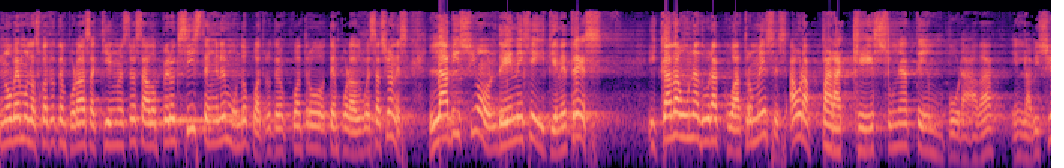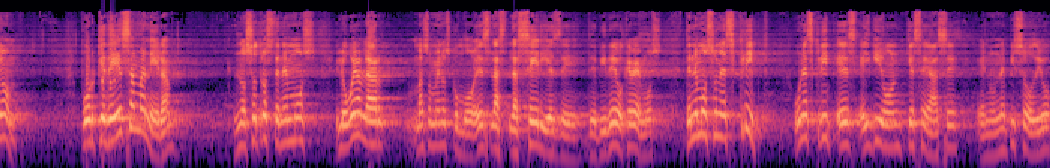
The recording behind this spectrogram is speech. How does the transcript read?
no vemos las cuatro temporadas aquí en nuestro estado, pero existen en el mundo cuatro, cuatro temporadas o estaciones. La visión de NGI tiene tres y cada una dura cuatro meses. Ahora, ¿para qué es una temporada en la visión? Porque de esa manera nosotros tenemos, y lo voy a hablar más o menos como es las, las series de, de video que vemos, tenemos un script. Un script es el guion que se hace en un episodio,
